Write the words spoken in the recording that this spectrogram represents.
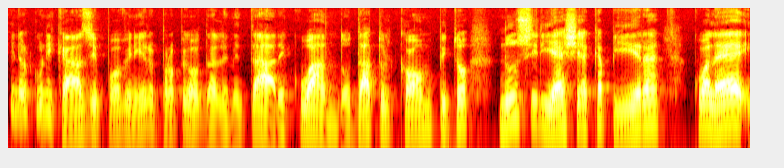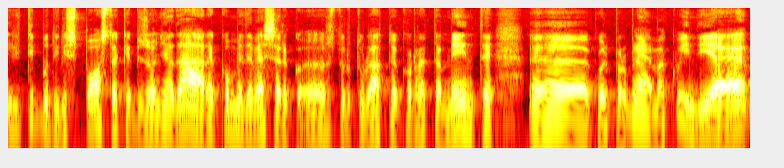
In alcuni casi può avvenire proprio da elementare, quando, dato il compito, non si riesce a capire qual è il tipo di risposta che bisogna dare, come deve essere eh, strutturato correttamente eh, quel problema. Quindi è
